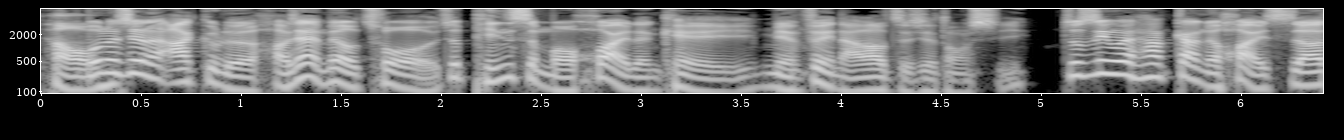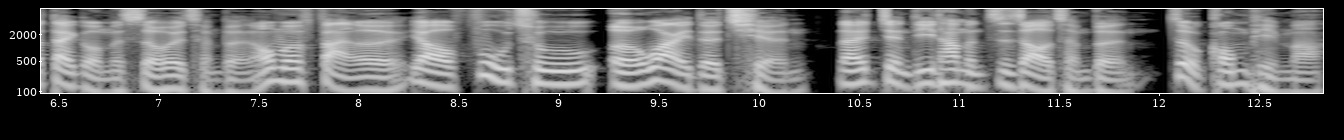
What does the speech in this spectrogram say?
好，不过那些人 argue 的好像也没有错，就凭什么坏人可以免费拿到这些东西？就是因为他干了坏事，要带给我们社会成本，然后我们反而要付出额外的钱来减低他们制造的成本，这有公平吗？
